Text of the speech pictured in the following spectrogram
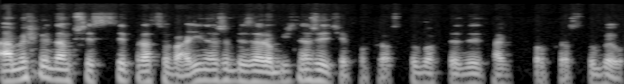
A myśmy tam wszyscy pracowali, no żeby zarobić na życie po prostu, bo wtedy tak po prostu było.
